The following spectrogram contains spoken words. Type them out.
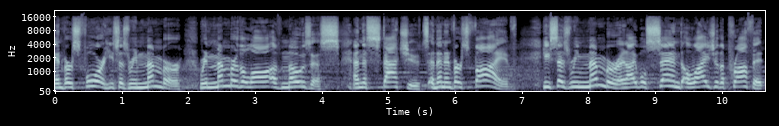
In verse 4, he says, Remember, remember the law of Moses and the statutes. And then in verse 5, he says, Remember, and I will send Elijah the prophet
